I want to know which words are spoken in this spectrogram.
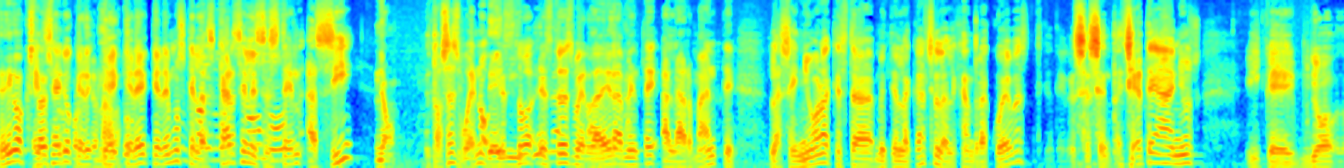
Te digo que está ¿En serio que- desproporcionado. que- que- queremos que las cárceles estén así? No. Entonces, bueno, De esto, esto es verdaderamente alarmante. La señora que está metida en la cárcel, Alejandra Cuevas, que tiene 67 años y que yo,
